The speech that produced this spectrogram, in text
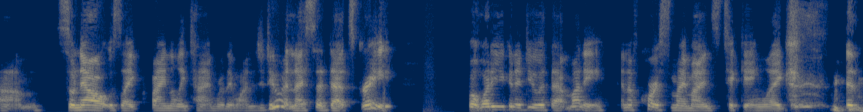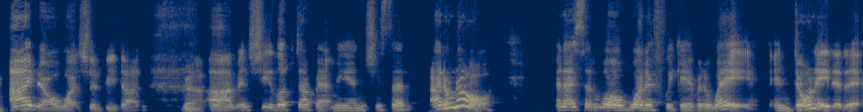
um, so now it was like finally time where they wanted to do it. And I said, that's great. But what are you going to do with that money? And of course, my mind's ticking like, and I know what should be done. Yeah. Um, and she looked up at me and she said, I don't know. And I said, well, what if we gave it away and donated it?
